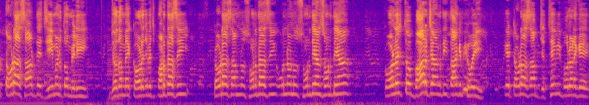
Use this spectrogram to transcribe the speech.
ਟੋੜਾ ਸਾਹਿਬ ਦੇ ਜੀਵਨ ਤੋਂ ਮਿਲੀ। ਜਦੋਂ ਮੈਂ ਕਾਲਜ ਵਿੱਚ ਪੜ੍ਹਦਾ ਸੀ ਟੋੜਾ ਸਾਹਿਬ ਨੂੰ ਸੁਣਦਾ ਸੀ, ਉਹਨਾਂ ਨੂੰ ਸੁਣਦਿਆਂ ਸੁਣਦਿਆਂ ਕਾਲਜ ਤੋਂ ਬਾਹਰ ਜਾਣ ਦੀ ਤੰਗ ਵੀ ਹੋਈ ਕਿ ਟੋੜਾ ਸਾਹਿਬ ਜਿੱਥੇ ਵੀ ਬੋਲਣਗੇ,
